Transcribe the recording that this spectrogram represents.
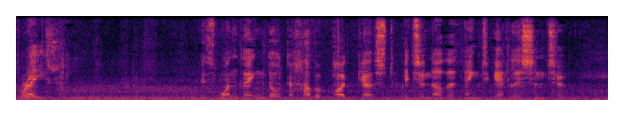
great. It's one thing though to have a podcast, it's another thing to get listened to.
